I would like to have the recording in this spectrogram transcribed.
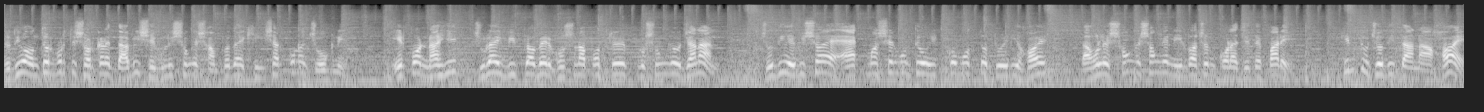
যদিও অন্তর্বর্তী সরকারের দাবি, সেগুলির সঙ্গে সাম্প্রদায়িক হিংসার কোনো যোগ নেই। এরপর নাহিদ জুলাই বিপ্লবের ঘোষণাপত্রের প্রসঙ্গেও জানান, যদি এ বিষয়ে এক মাসের মধ্যে ঐক্যমত্য তৈরি হয়, তাহলে সঙ্গে সঙ্গে নির্বাচন করা যেতে পারে। কিন্তু যদি তা না হয়,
